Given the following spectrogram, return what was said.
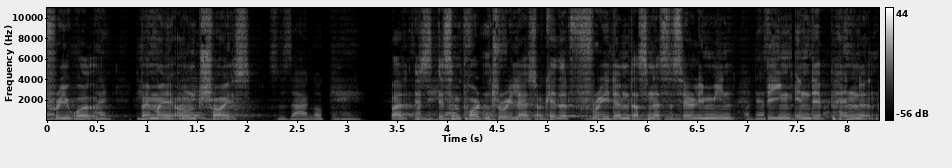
free will, Nein, by my own choice. But it's, it's important to realize, okay, that freedom doesn't necessarily mean being independent. And,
